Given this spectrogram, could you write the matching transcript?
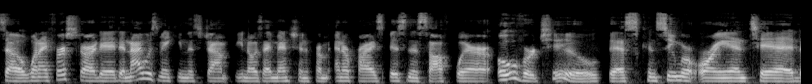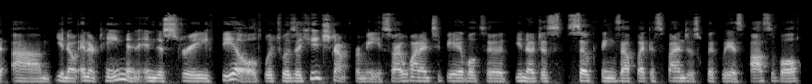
So when I first started, and I was making this jump, you know, as I mentioned, from enterprise business software over to this consumer oriented, um, you know, entertainment industry field, which was a huge jump for me. So I wanted to be able to, you know, just soak things up like a sponge as quickly as possible.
